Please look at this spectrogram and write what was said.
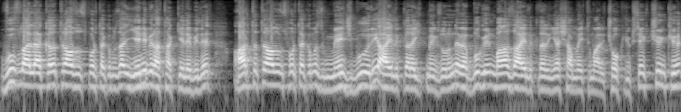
Wolf'la alakalı Trabzonspor takımımızdan yeni bir atak gelebilir. Artı Trabzonspor takımımız mecburi aylıklara gitmek zorunda ve bugün bazı aylıkların yaşanma ihtimali çok yüksek. Çünkü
